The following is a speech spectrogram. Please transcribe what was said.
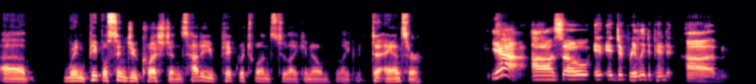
Uh, when people send you questions, how do you pick which ones to like, you know, like to answer? Yeah. Uh, so it, it really depended. Um,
